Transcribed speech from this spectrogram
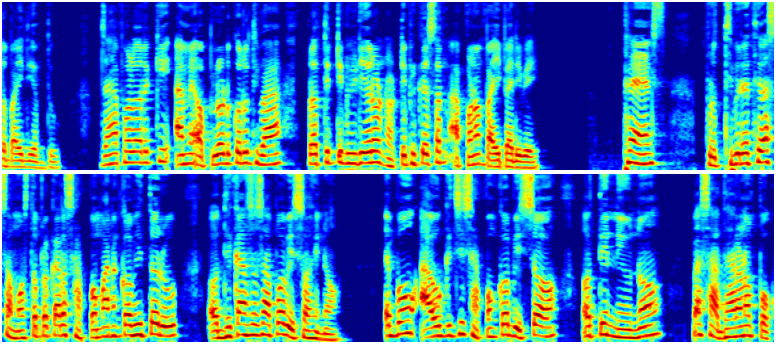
ଦବାଇ ଦିଅନ୍ତୁ ଯାହାଫଳରେ କି ଆମେ ଅପଲୋଡ଼ କରୁଥିବା ପ୍ରତିଟି ଭିଡ଼ିଓର ନୋଟିଫିକେସନ୍ ଆପଣ ପାଇପାରିବେ। ଫ୍ରେଣ୍ଡସ୍ ପୃଥିବୀରେ ଥିବା ସମସ୍ତ ପ୍ରକାର ସାପମାନଙ୍କ ଭିତରୁ ଅଧିକାଂଶ ସାପ ବିଷହୀନ ଏବଂ ଆଉ କିଛି ସାପଙ୍କ ବିଷ ଅତି ନ୍ୟୁନ ବା ସାଧାରଣ ପୋକ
